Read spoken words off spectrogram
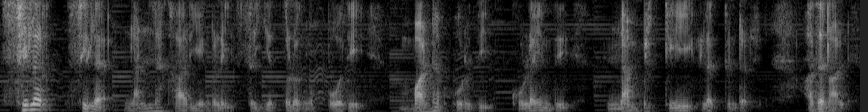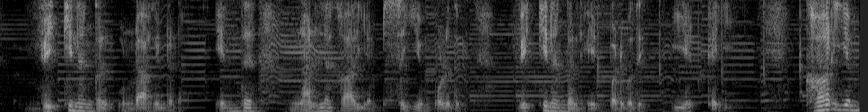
சிலர் சில நல்ல காரியங்களை செய்யத் தொடங்கும் போதே மன உறுதி குலைந்து நம்பிக்கையை இழக்கின்றனர் அதனால் விக்கினங்கள் உண்டாகின்றன. எந்த நல்ல காரியம் செய்யும் பொழுதும் விக்கினங்கள் ஏற்படுவது இயற்கை. காரியம்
